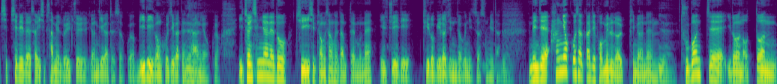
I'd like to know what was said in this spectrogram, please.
17일에서 23일로 일주일 연기가 됐었고요. 미리 이건 고지가 된 네. 사항이었고요. 2010년에도 G20 정상회담 때문에 일주일이 뒤로 미뤄진 적은 있었습니다. 네. 근데 이제 학력고사까지 범위를 넓히면은 예. 두 번째 이런 어떤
